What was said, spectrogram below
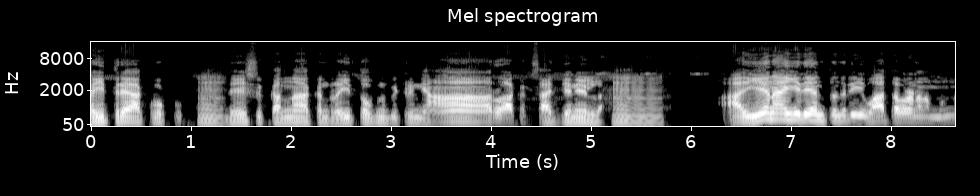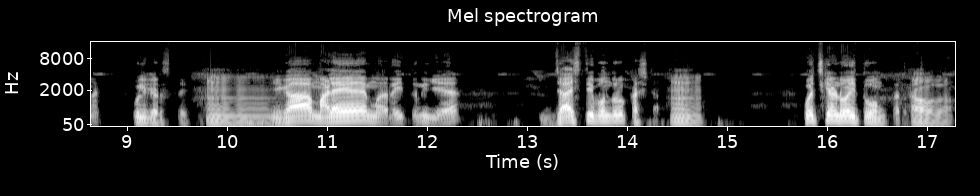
ರೈತರೇ ಹಾಕ್ಬೇಕು. ದೇಶಕ್ಕೆ ಅನ್ನ ಹಾಕಂದ್ ರೈತ ಒಬ್ನು ಬಿಟ್ರೆ ಯಾರು ಹಾಕಕ್ ಸಾಧ್ಯನೇ ಇಲ್ಲ. ಏನಾಗಿದೆ ಅಂತಂದ್ರೆ ಈ ವಾತಾವರಣ ನಮ್ಮನ್ನ ಕೂಲಿಗೆಡಿಸ್ತೈತಿ ಈಗ ಮಳೆ ರೈತನಿಗೆ ಜಾಸ್ತಿ ಬಂದ್ರು ಕಷ್ಟ. ಹ್ಮ್. ಕೊಚ್ಕೊಂಡು ಹೋಯ್ತು ಅಂತಾರೆ. ಹೌದು.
